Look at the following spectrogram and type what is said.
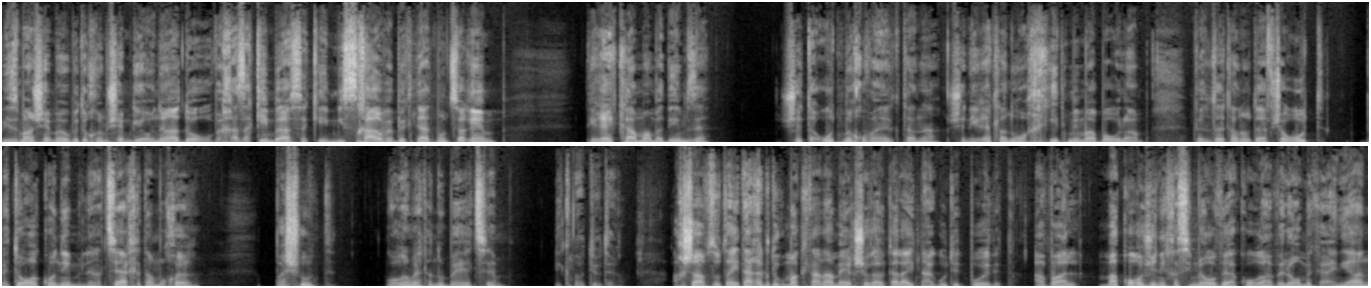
בזמן שהם היו בטוחים שהם גאוני הדור, וחזקים בעסקים, מסחר ובקניית מוצרים, תראה כמה מדהים זה, שטעות מכוונת קטנה, שנראית לנו הכי תמימה בעולם, ונותנת לנו את האפשרות, בתור הקונים, לנצח את המוכר, פשוט גורמת לנו בעצם לקנות יותר. עכשיו, זאת הייתה רק דוגמה קטנה מאיך שכלכלה התנהגותית פועלת. אבל מה קורה כשנכנסים לעובי הקורה ולעומק העניין?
